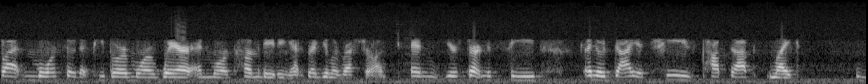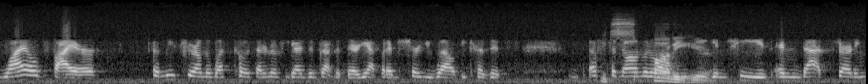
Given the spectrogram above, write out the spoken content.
but more so that people are more aware and more accommodating at regular restaurants. And you're starting to see, I know Daiya cheese popped up like wildfire, at least here on the West Coast. I don't know if you guys have gotten it there yet, but I'm sure you will because it's a It's phenomenal spotty here. vegan cheese, and that's starting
